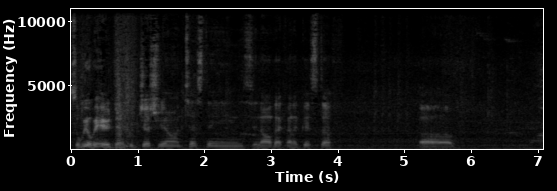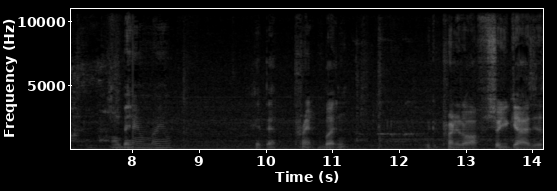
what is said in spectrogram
So we over here doing progesterone testings and all that kind of good stuff. Uh, bam, bam. Hit that print button. We can print it off. Show you guys the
